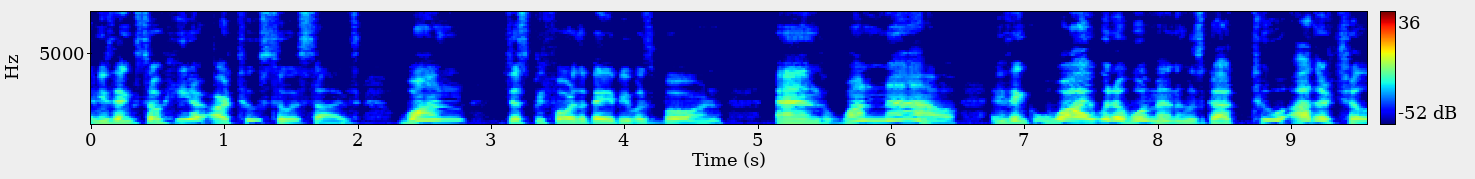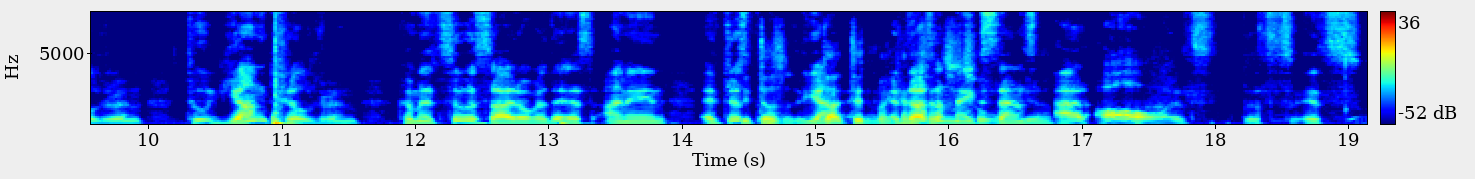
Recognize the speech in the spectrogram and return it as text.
And you think, so here are two suicides. One just before the baby was born, and one now. And you think, why would a woman who's got two other children, two young children, commit suicide over this? I mean, it just It doesn't- Yeah, that didn't make it doesn't sense make at all, sense yeah. at all. It's it's it's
